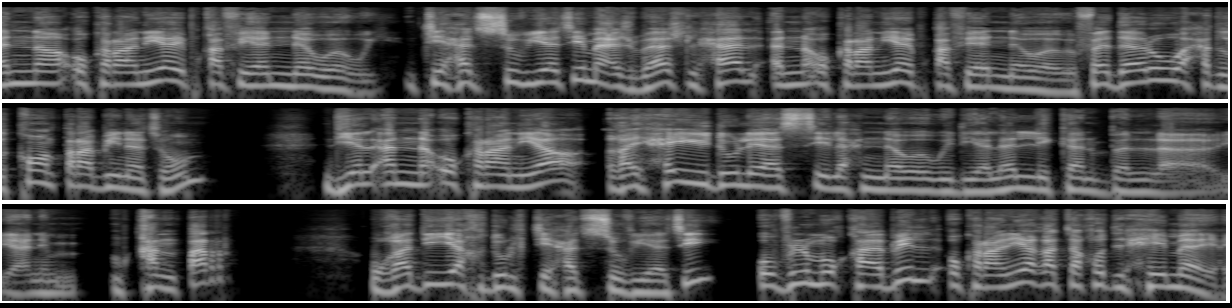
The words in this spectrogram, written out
أن أوكرانيا يبقى فيها النووي. الاتحاد السوفيتي ما عجبهاش الحال أن أوكرانيا يبقى فيها النووي. فداروا واحد ال contrat بيناتهم ديال أن أوكرانيا غيحيدوا لها السلاح النووي ديالها اللي كان بال يعني مقنطر وغادي ياخذوا الاتحاد السوفيتي. وفي المقابل أوكرانيا غتاخذ الحماية.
